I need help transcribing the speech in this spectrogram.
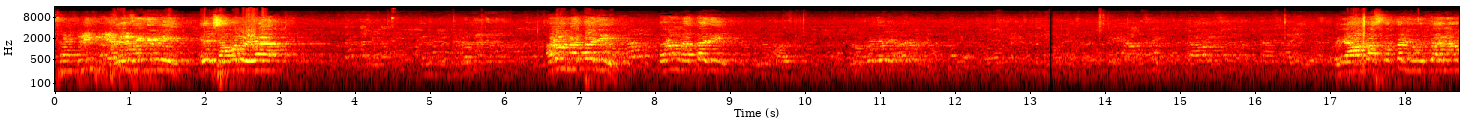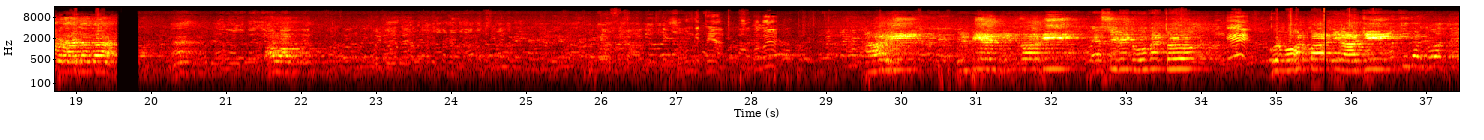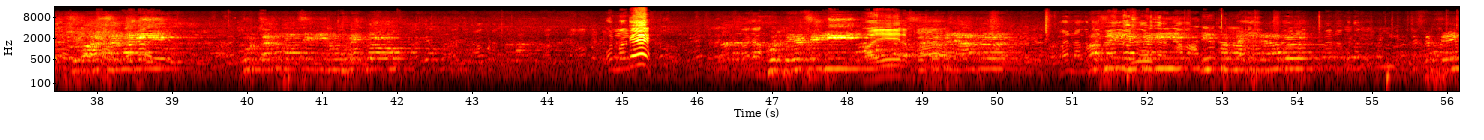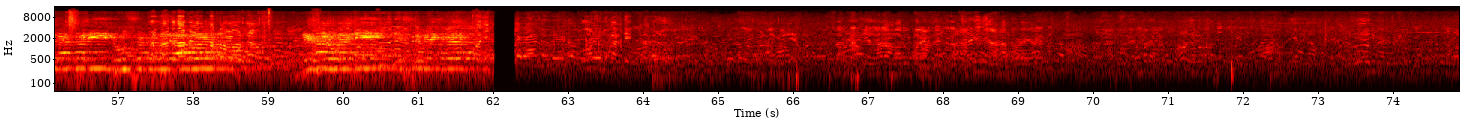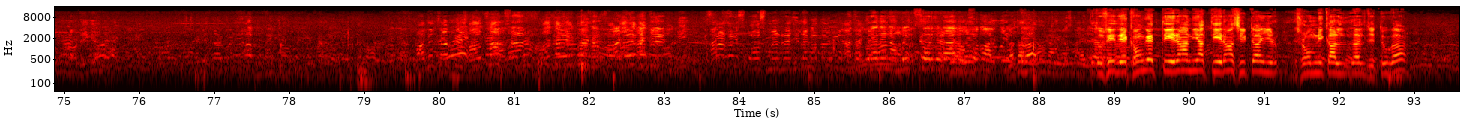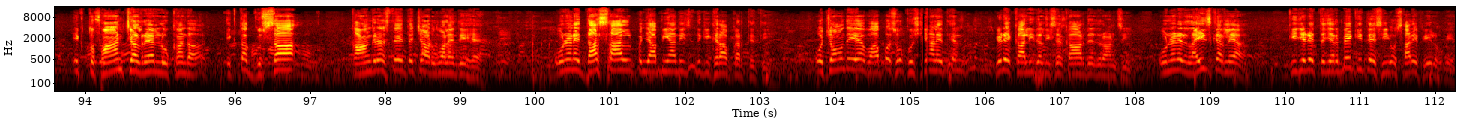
ਹਰੇ ਸਿੰਘ ਜੀ ਵੀ ਇਹ ਸ਼ਾਮਲ ਹੋਇਆ। ਮਹਿਤਾ ਜੀ ਤਰੁਣ ਮਹਿਤਾ ਜੀ। ਪੰਜਾਬ ਦਾ 77 ਯੂਥ ਦਾ ਇਹਨਾਂ ਨੂੰ ਬਣਾਇਆ ਜਾਂਦਾ। ਹੈ? ਆਓ ਆਓ। ਸ਼ੁਭਮ ਕਿੱਥੇ ਆ? ਸ਼ੁਭਮ? ਨਾਲ ਹੀ ਬੀਬੀ Ranjit Kaur ji SC wing woman ਤੋਂ ਗੁਰਮੋਹਨ ਪਾਲ ਜੀ ਰਾਜ ਜੀ। ਸੁਭਾਸ਼ ਸ਼ਰਮਾ ਜੀ। ਗੁਰਕਰਨਪਾਲ ਸਿੰਘ ਜੀ ਨੂੰ ਤੋਂ ਓਏ ਮੰਗੇ। ਗੁਰਦੇਵ ਸਿੰਘ ਜੀ। ਹਾਏ ਪੰਜਾਬ ਮੈਂ ਨੰਗ ਛੋੜ ਜੀ Punjab. Gurdev Mehta ji youth sector Punjab. Neha Arora ji ਤੁਸੀਂ ਦੇਖੋਗੇ 13 ਦੀਆਂ 13 ਸੀਟਾਂ ਸ਼੍ਰੋਮਣੀ ਅਕਾਲੀ ਦਲ ਜਿੱਤੂਗਾ। ਇੱਕ ਤੂਫਾਨ ਚੱਲ ਰਿਹਾ ਲੋਕਾਂ ਦਾ। ਇੱਕ ਤਾਂ ਗੁੱਸਾ ਕਾਂਗਰਸ ਤੇ ਤੇ ਝਾੜੂ ਵਾਲਿਆਂ ਤੇ ਹੈ। ਉਹਨਾਂ ਨੇ 10 ਸਾਲ ਪੰਜਾਬੀਆਂ ਦੀ ਜ਼ਿੰਦਗੀ ਖਰਾਬ ਕਰ ਦਿੱਤੀ। ਉਹ ਚਾਹੁੰਦੇ ਆ ਵਾਪਸ ਉਹ ਖੁਸ਼ੀਆਂ ਵਾਲੇ ਦਿਨ ਜਿਹੜੇ ਅਕਾਲੀ ਦਲ ਦੀ ਸਰਕਾਰ ਦੇ ਦੌਰਾਨ ਸੀ। ਉਹਨਾਂ ਨੇ ਰਿਅਲਾਈਜ਼ ਕਰ ਲਿਆ ਕਿ ਜਿਹੜੇ ਤਜਰਬੇ ਕੀਤੇ ਸੀ ਉਹ ਸਾਰੇ ਫੇਲ ਹੋ ਗਏ।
